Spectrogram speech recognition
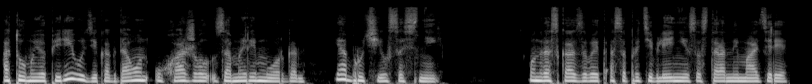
о том ее периоде, когда он ухаживал за Мэри Морган и обручился с ней. Он рассказывает о сопротивлении со стороны матери,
